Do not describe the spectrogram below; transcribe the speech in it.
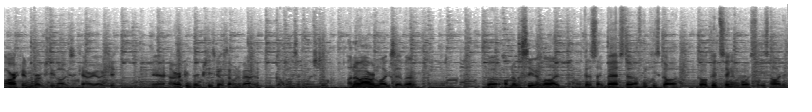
I reckon Brooksie likes karaoke. Yeah, I reckon Brooksie's got something about him. God, that's a question. I know Aaron likes it a bit, but I've never seen it live. I was going to say Bairstow. I think he's got a got a good singing voice that he's hiding.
